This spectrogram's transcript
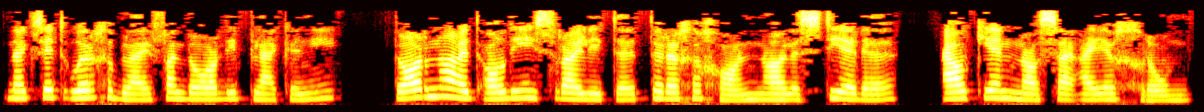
Niks het oorgeblij van daar die plekke nie. Daarna het al die Israëlieten teruggegaan naar de stede, elkeen na sy eie grond.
